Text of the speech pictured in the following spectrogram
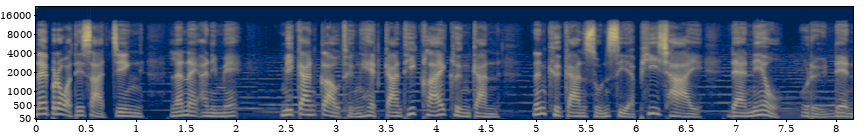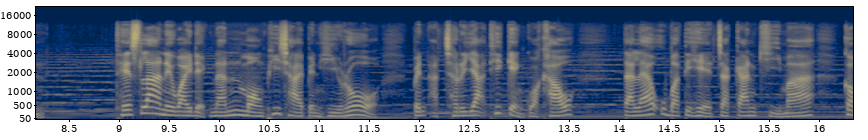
ในประวัติศาสตร์จริง และในอนิเมะมีการกล่าวถึงเหตุการณ์ที่คล้ายคลึงกัน นั่นคือการสูญเสียพี่ชายแดเนียลหรือเดนเทสลาในวัยเด็กนั้นมองพี่ชายเป็นฮีโร่เป็นอัจฉริยะที่เก่งกว่าเขา แต่แล้วอุบัติเหตุจากการขี่ม้าก็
